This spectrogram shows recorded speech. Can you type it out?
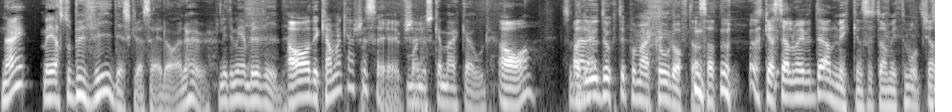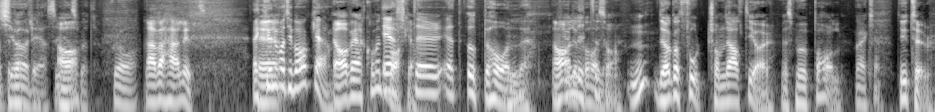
Nej, men jag står bredvid det skulle jag säga idag, eller hur? Lite mer bredvid. Ja, det kan man kanske säga i och för Om sig. nu ska märka ord. Ja, Så ja du är duktig på att märka ord ofta. Så att, ska jag ställa mig vid den micken så står jag mitt emot. Känns Gör det, så är ja. bättre. Bra. Ja, vad härligt. Kul Eh, att vara tillbaka. Ja, välkommen tillbaka. Efter ett uppehåll. Ja, Kul lite uppehåll. så. Mm, Det har gått fort som det alltid gör med små uppehåll. verkligen. Det är tur,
